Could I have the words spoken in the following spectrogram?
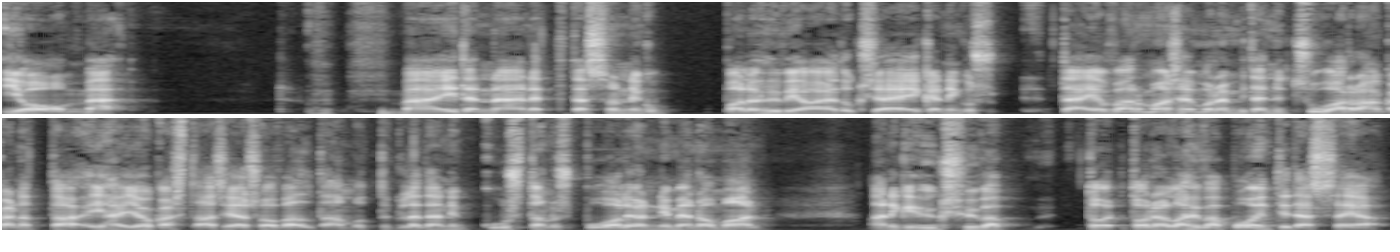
joo, mä, mä itse näen, että tässä on niin kuin paljon hyviä ajatuksia, eikä niin kuin, tämä ei ole varmaan semmoinen, mitä nyt suoraan kannattaa ihan jokaista asiaa soveltaa, mutta kyllä tämä niin kustannuspuoli on nimenomaan ainakin yksi hyvä, to, todella hyvä pointti tässä, ja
